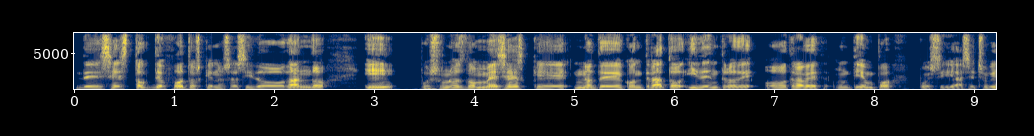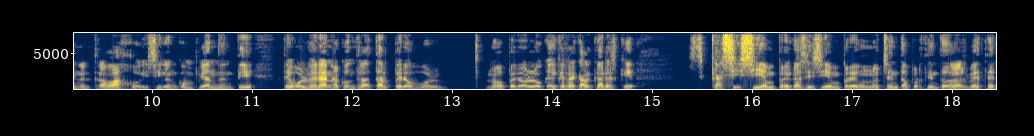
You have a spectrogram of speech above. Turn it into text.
de ese stock de fotos que nos has ido dando y pues unos dos meses que no te contrato y dentro de otra vez un tiempo, pues si has hecho bien el trabajo y siguen confiando en ti, te volverán a contratar, pero no, pero lo que hay que recalcar es que casi siempre, casi siempre, un 80% de las veces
